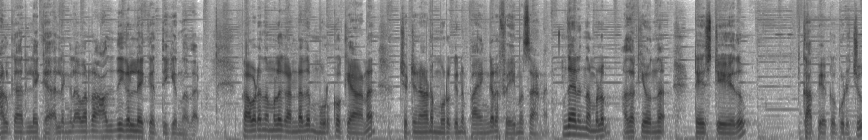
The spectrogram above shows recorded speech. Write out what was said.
ആൾക്കാരിലേക്ക് അല്ലെങ്കിൽ അവരുടെ അതിഥികളിലേക്ക് എത്തിക്കുന്നത്. അപ്പോൾ അവിടെ നമ്മൾ കണ്ടത് മുറുക്കൊക്കെയാണ്. ചെട്ടിനാട് മുറുക്കിന് ഭയങ്കര ഫേമസ് ആണ്. എന്തായാലും നമ്മളും അതൊക്കെ ഒന്ന് ടേസ്റ്റ് ചെയ്തു കാപ്പിയൊക്കെ കുടിച്ചു.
